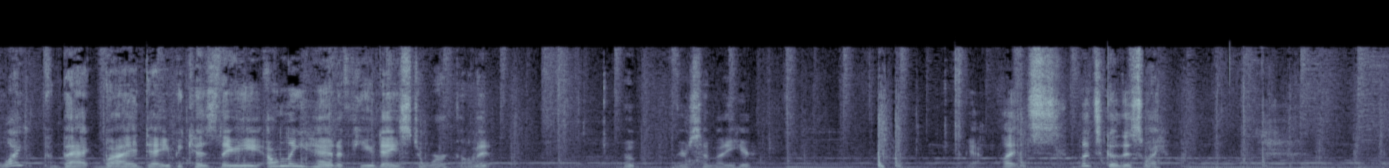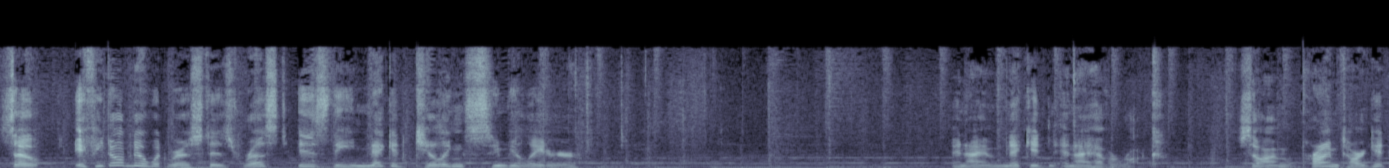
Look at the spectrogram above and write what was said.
wipe back by a day because they only had a few days to work on it. Oh, there's somebody here. Yeah, let's let's go this way. So, if you don't know what Rust is, Rust is the naked killing simulator. And I am naked and I have a rock. So I'm a prime target,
